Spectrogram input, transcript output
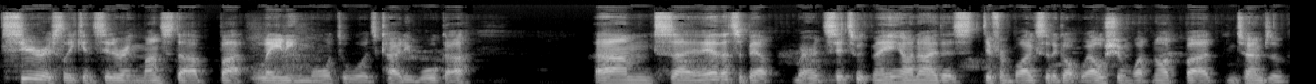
seriously considering Munster, but leaning more towards Cody Walker. Um, so yeah, that's about where it sits with me. I know there's different blokes that have got Welch and whatnot, but in terms of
